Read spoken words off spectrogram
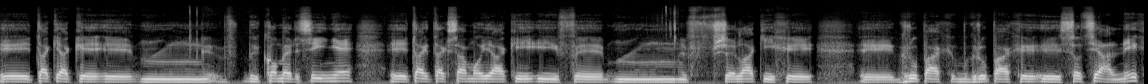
y, tak jak y, mm, komercyjnie, tak, tak samo jak i, i w, mm, w wszelakich grupach, grupach socjalnych,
